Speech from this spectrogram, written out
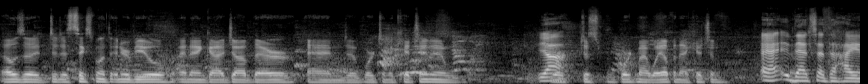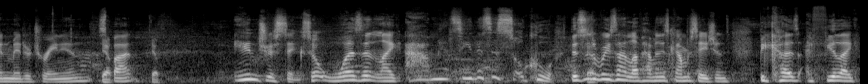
I was a, did a six month interview and then got a job there and uh, worked in the kitchen and yeah. worked, just worked my way up in that kitchen. Uh, that's at the high end Mediterranean Yep. spot. Yep. Interesting. So it wasn't like, ah, man, see, this is so cool. This is Yep. the reason I love having these conversations because I feel like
